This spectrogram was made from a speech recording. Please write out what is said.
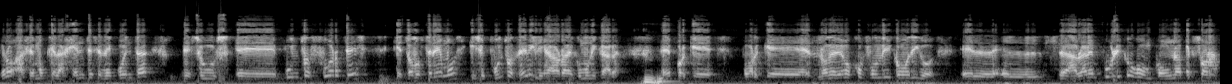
bueno, hacemos que la gente se dé cuenta de sus eh, puntos fuertes que todos tenemos y sus puntos débiles a la hora de comunicar. Ujú. ¿eh? Porque porque no debemos confundir, como digo, el, el hablar en público con, con una persona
